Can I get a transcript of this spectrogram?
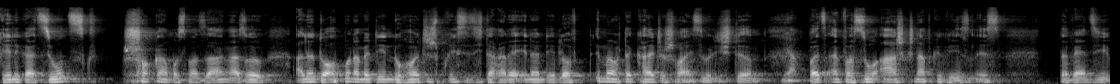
Relegationsschocker, muss man sagen. Also alle Dortmunder, mit denen du heute sprichst, die sich daran erinnern, denen läuft immer noch der kalte Schweiß über die Stirn, Ja. weil es einfach so arschknapp gewesen ist. Da wären sie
